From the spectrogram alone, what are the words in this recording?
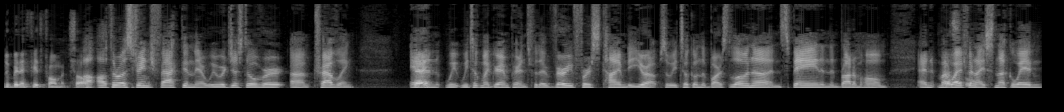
could benefit from it. So I'll, I'll throw a strange fact in there. We were just over um, traveling, Okay. and we, we took my grandparents for their very first time to Europe. So we took them to Barcelona and Spain, and then brought them home. And my That's wife and. I snuck away and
